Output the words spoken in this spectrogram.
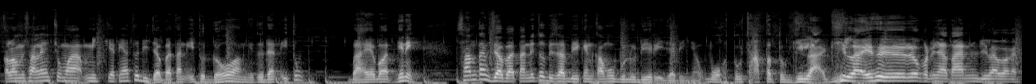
Kalau misalnya cuma mikirnya tuh di jabatan itu doang gitu dan itu bahaya banget. Gini, sometimes jabatan itu bisa bikin kamu bunuh diri jadinya. Wah tuh catet tuh gila, gila itu, pernyataan gila banget.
